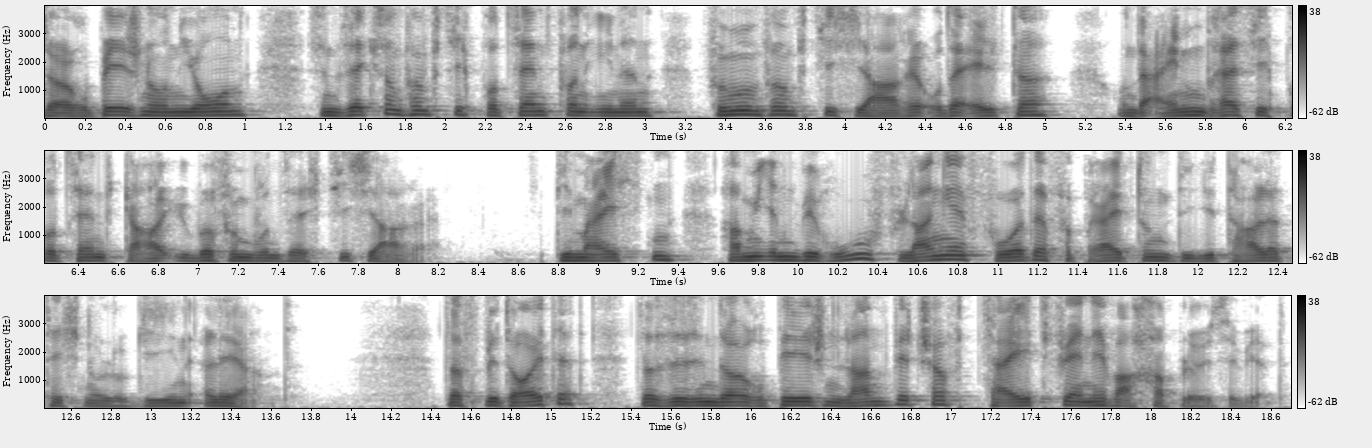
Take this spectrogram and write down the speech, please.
der Europäischen Union sind 56 Prozent von ihnen 55 Jahre oder älter und 31 Prozent gar über 65 Jahre. Die meisten haben ihren Beruf lange vor der Verbreitung digitaler Technologien erlernt. Das bedeutet, dass es in der europäischen Landwirtschaft Zeit für eine Wachablöse wird.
